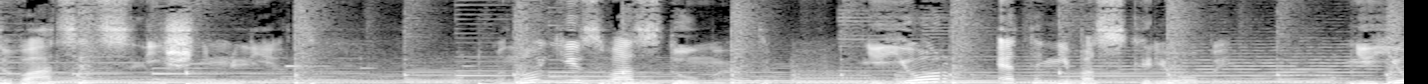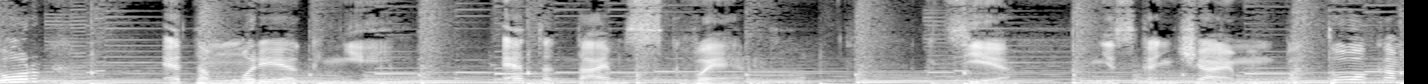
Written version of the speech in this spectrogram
20 с лишним лет. Многие из вас думают, Нью-Йорк – это небоскребы. Нью-Йорк – это море огней. Это Таймс-сквер, где нескончаемым потоком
